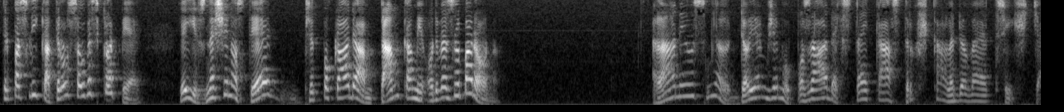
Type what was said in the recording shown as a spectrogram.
Trpaslíka trl jsou ve sklepě. Její vznešenost je, předpokládám, tam, kam ji odvezl baron. Elánius měl dojem, že mu po zádech stéká stružka ledové třiště.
